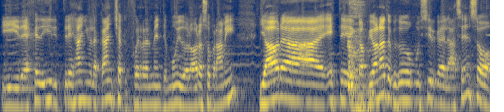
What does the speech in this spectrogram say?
Y dejé de ir tres años a la cancha, que fue realmente muy doloroso para mí. Y ahora este campeonato que tuvo muy cerca del ascenso,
